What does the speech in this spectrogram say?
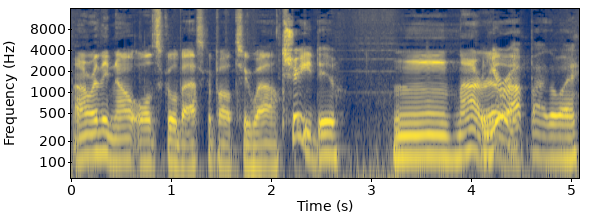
I don't really know old school basketball too well. Sure, you do. Mm, not really. You're up, by the way.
